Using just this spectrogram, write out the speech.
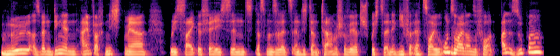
Müll, also wenn Dinge einfach nicht mehr recycelfähig sind, dass man sie letztendlich dann thermisch verwertet, sprich zur Energieerzeugung und so weiter und so fort. Alles super.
